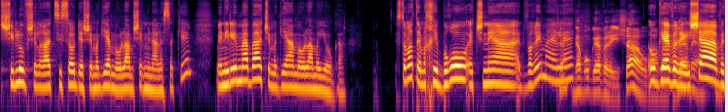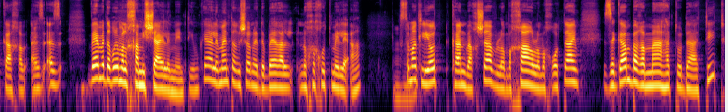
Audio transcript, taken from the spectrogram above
שילוב של רעד סיסודיה שמגיע מעולם של מנהל עסקים, ונילי מבט שמגיע מעולם היוגה. זאת אומרת, הם חיברו את שני הדברים האלה. כן, גם הוא גבר אישה, הוא... הוא גבר אישה וככה. כן. אז, אז, והם מדברים על חמישה אלמנטים, אוקיי? האלמנט הראשון מדבר על נוכחות מלאה. Mm-hmm. זאת אומרת, להיות כאן ועכשיו, לא מחר, לא מחרתיים. זה גם ברמה התודעתית,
